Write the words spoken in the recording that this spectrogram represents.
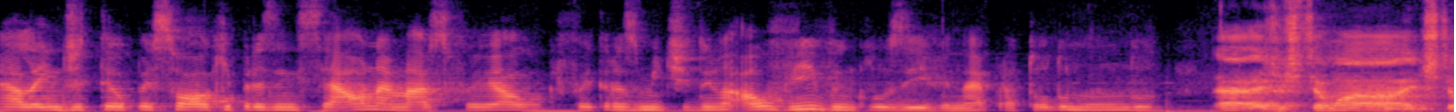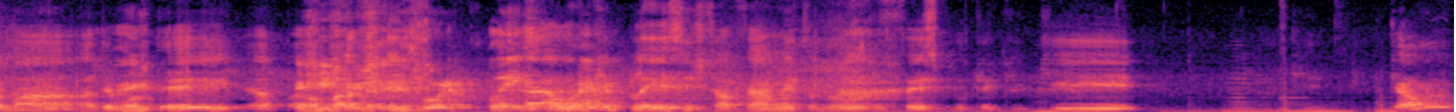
Além de ter o pessoal aqui presencial, né, Márcio? Foi algo que foi transmitido ao vivo, inclusive, né? Para todo mundo. É, a gente tem uma. A gente tem uma. A Demo Day. É, A gente a fez gente- workplace, É, o né? Workplace, a gente tem uma ferramenta do, do Facebook aqui que. Que, é um-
